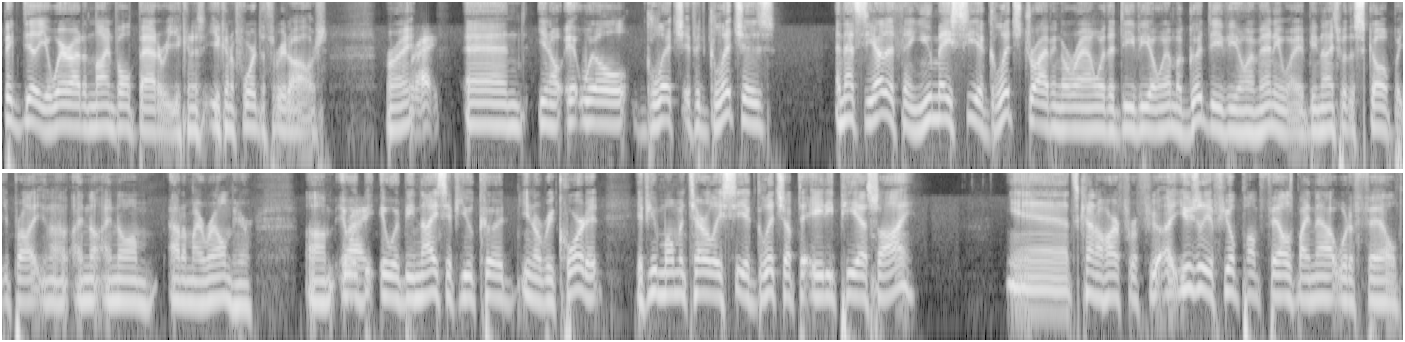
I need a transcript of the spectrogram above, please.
Big deal. You wear out a nine volt battery. You can you can afford the three dollars, right? Right. And you know it will glitch if it glitches. And that's the other thing. You may see a glitch driving around with a DVOM, a good DVOM anyway. It'd be nice with a scope, but you probably, you know, I know, I know, I'm out of my realm here. Um, it would be, it would be nice if you could, you know, record it. If you momentarily see a glitch up to 80 psi, yeah, it's kind of hard for a fuel. Uh, usually, a fuel pump fails by now. It would have failed.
